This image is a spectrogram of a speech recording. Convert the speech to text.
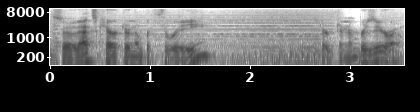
So that's character number three. Character number zero.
